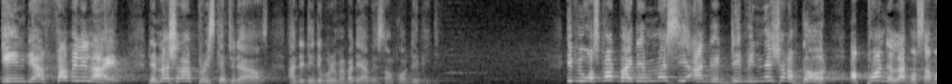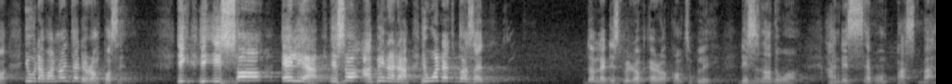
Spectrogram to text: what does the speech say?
in their family life, the national priest came to their house and they didn't even remember they have a son called David. If it was not by the mercy and the divination of God upon the life of Samuel, he would have anointed the wrong person. He, he, he saw Eliab, he saw Abinadab. He wanted God said, Don't let the spirit of error come to play. This is not the one. And the seven passed by,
